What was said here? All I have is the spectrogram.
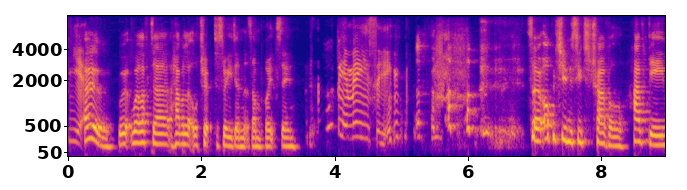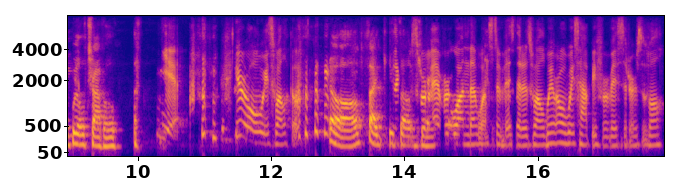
Yeah. Oh, we'll have to have a little trip to Sweden at some point soon. That would be amazing. so opportunity to travel. Have Havgi will travel. Yeah, you're always welcome. oh, thank you so much. For everyone that wants to visit as well, we're always happy for visitors as well.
